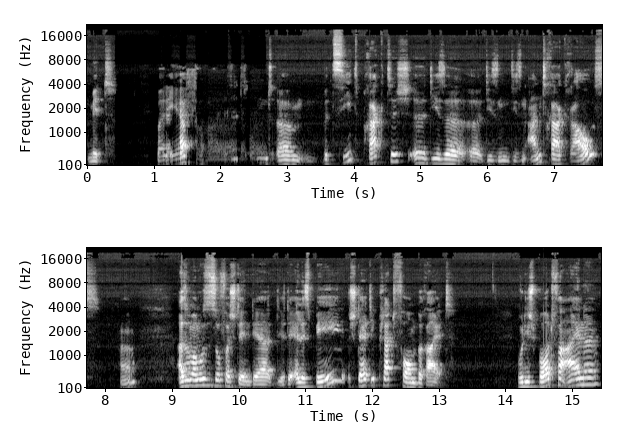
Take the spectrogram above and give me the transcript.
mit, weil er verwaltet und ähm, bezieht praktisch äh, diese, äh, diesen, diesen Antrag raus. Ja? Also man muss es so verstehen, der, der LSB stellt die Plattform bereit, wo die Sportvereine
